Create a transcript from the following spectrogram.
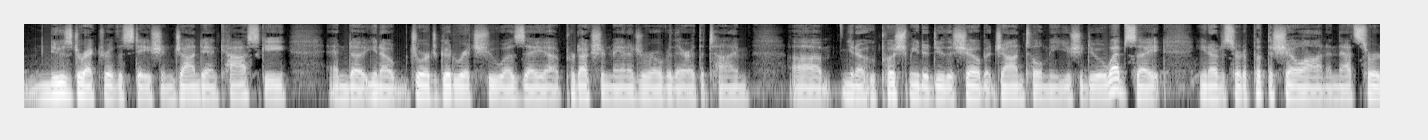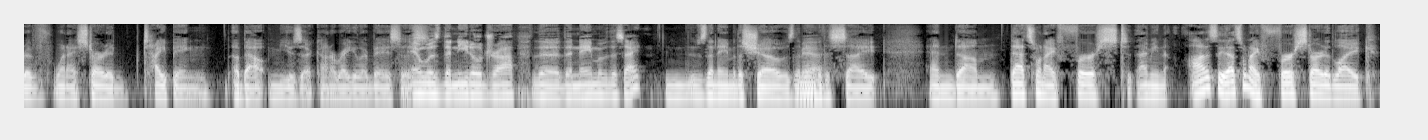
news director of the station, John Dankosky, and uh, you know George Goodrich, who was a uh, production manager over there at the time, um, you know, who pushed me to do the show. But John told me you should do a website, you know, to sort of put the show on, and that's sort of when I started typing about music on a regular basis. And was the needle drop the the name of the site? It was the name of the show, it was the name of the site. And um, that's when I first, I mean, honestly, that's when I first started like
